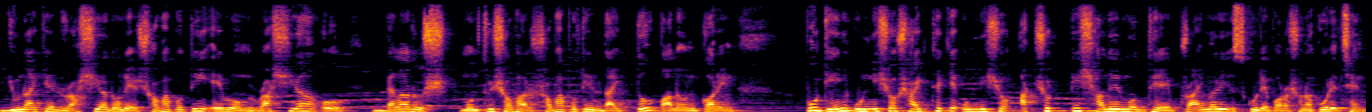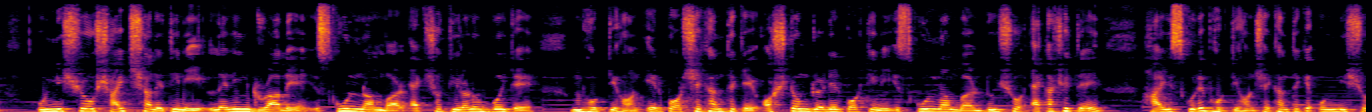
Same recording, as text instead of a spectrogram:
ইউনাইটেড রাশিয়া দলের সভাপতি এবং রাশিয়া ও বেলারুশ মন্ত্রিসভার সভাপতির দায়িত্ব পালন করেন। পুতিন উনিশশো থেকে উনিশশো আটষট্টি সালের মধ্যে প্রাইমারি স্কুলে পড়াশোনা করেছেন। উনিশশো ষাট সালে তিনি লেনিনগ্রাদে স্কুল নাম্বার একশো তিরানব্বইতে ভর্তি হন। এরপর সেখান থেকে অষ্টম গ্রেডের পর তিনি স্কুল নাম্বার দুইশো একাশিতে হাই স্কুলে ভর্তি হন। সেখান থেকে উনিশশো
